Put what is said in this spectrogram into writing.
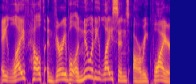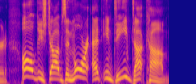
a life, health, and variable annuity license are required. All these jobs and more at Indeed.com.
